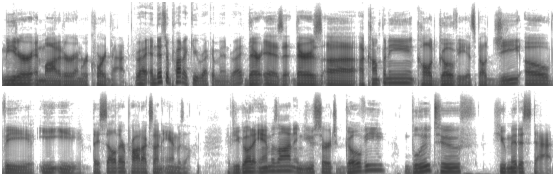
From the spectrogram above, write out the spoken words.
meter and monitor and record that. Right. And there's a product you recommend, right? There is it, there's a, a company called Govee. It's spelled G O V E E. They sell their products on Amazon. If you go to Amazon and you search Govee Bluetooth humidistat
